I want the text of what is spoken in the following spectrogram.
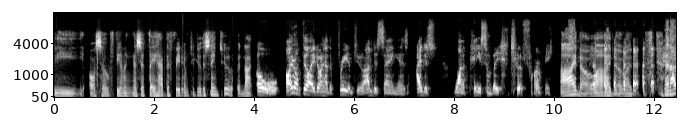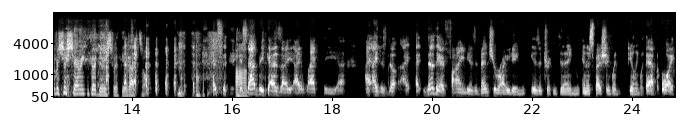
be also feeling as if they have the freedom to do the same too, and not oh i don't feel i don't have the freedom to i'm just saying is i just want to pay somebody to do it for me I know, I know, I know. And I was just sharing good news with you. That's all. it's, Um, not because i i lack the uh, I, I just don't. I, I, the other thing I find is adventure writing is a tricky thing, and especially when dealing with that. But boy,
